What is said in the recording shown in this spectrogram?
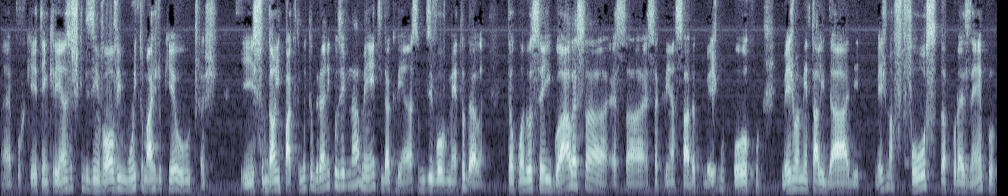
né, porque tem crianças que desenvolvem muito mais do que outras. E isso dá um impacto muito grande, inclusive na mente da criança, no desenvolvimento dela. Então, quando você iguala essa, essa, essa criançada com o mesmo corpo, mesma mentalidade, mesma força, por exemplo,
